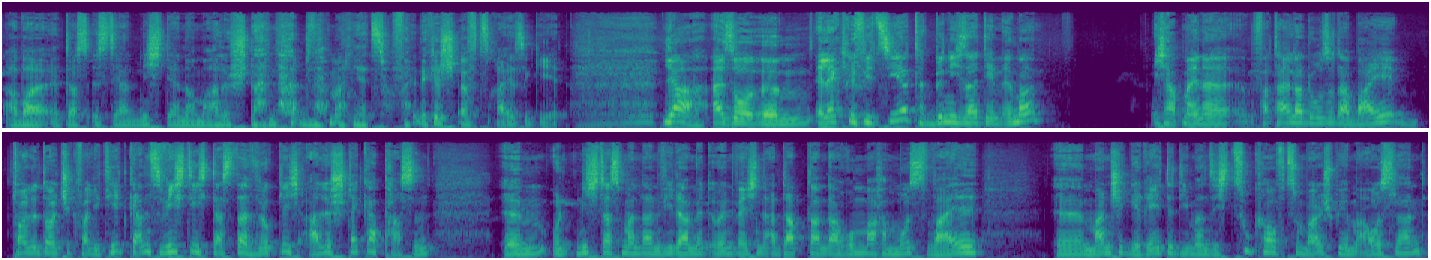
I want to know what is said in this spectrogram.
Aber das ist ja nicht der normale Standard, wenn man jetzt auf eine Geschäftsreise geht. Ja, also ähm, elektrifiziert bin ich seitdem immer. Ich habe meine Verteilerdose dabei, tolle deutsche Qualität. Ganz wichtig, dass da wirklich alle Stecker passen ähm, und nicht, dass man dann wieder mit irgendwelchen Adaptern da rummachen muss, weil äh, manche Geräte, die man sich zukauft, zum Beispiel im Ausland,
